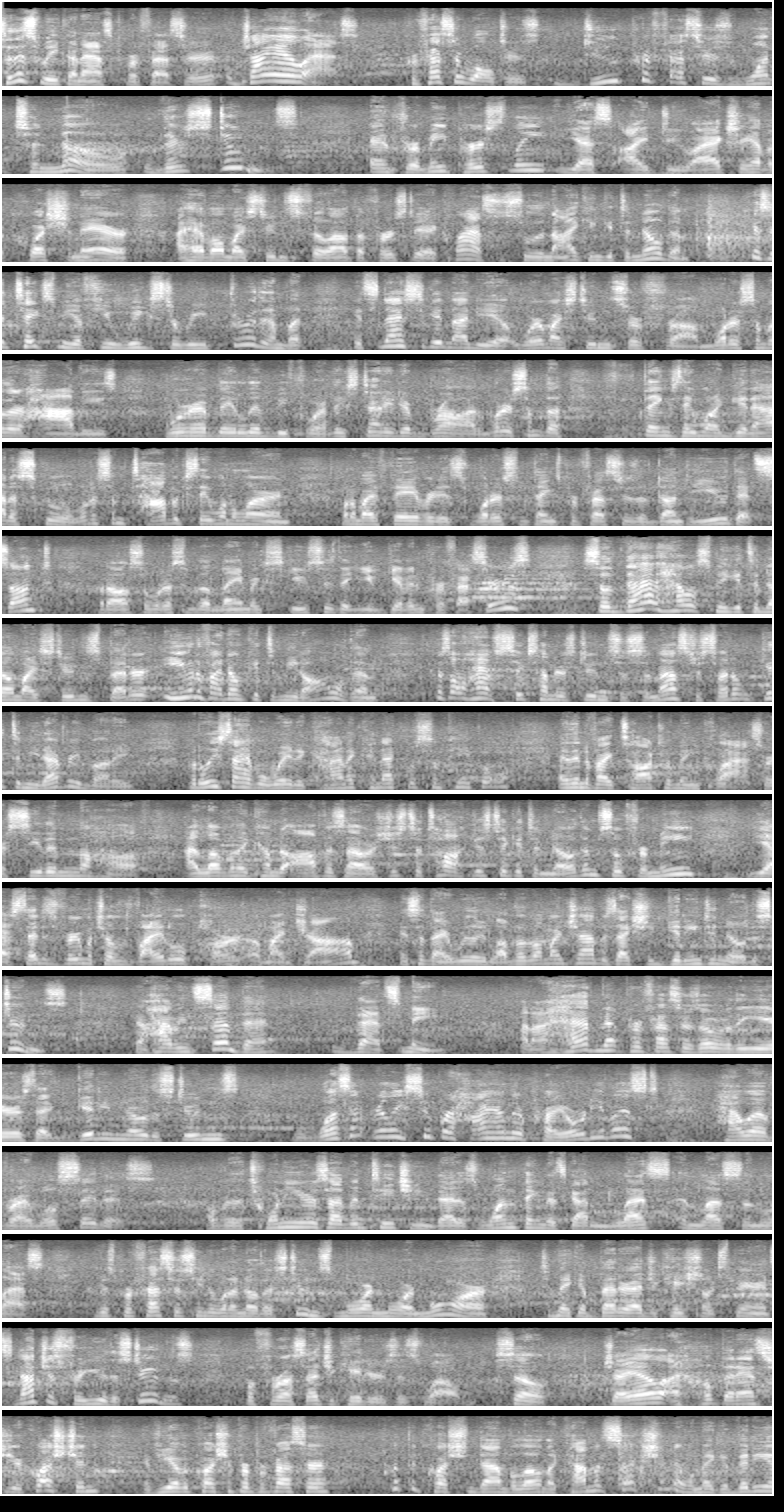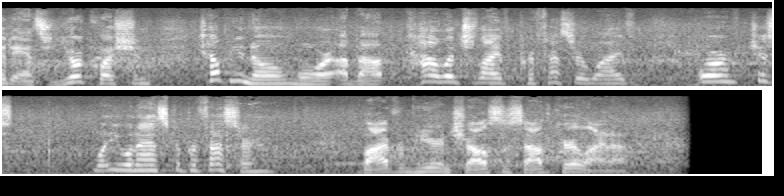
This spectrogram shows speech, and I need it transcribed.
So this week on Ask a Professor, Jael asks, Professor Wolters, do professors want to know their students? And for me personally, yes, I do. I actually have a questionnaire I have all my students fill out the first day of class so then I can get to know them. Because it takes me a few weeks to read through them, but it's nice to get an idea where my students are from, what are some of their hobbies, where have they lived before, have they studied abroad, what are some of the things they want to get out of school, what are some topics they want to learn. One of my favorite is what are some things professors have done to you that sucked, but also what are some of the lame excuses that you've given professors. So that helps me get to know my students better, even if I don't get to meet all of them, because I'll have 600 students a semester, so I don't get to meet everybody, but at least I have a way to kind of connect with some people. And then if I talk to them in class or I see them in the hall, I love when they come to office hours just to talk, just to get to know them. So for me, yes, that is very much a vital part of my job and something I really love about my job is actually getting to know the students. Now, having said that, that's me. And I have met professors over the years that getting to know the students wasn't really super high on their priority list. However, I will say this over the 20 years I've been teaching, that is one thing that's gotten less and less and less because professors seem to want to know their students more and more and more to make a better educational experience, not just for you, the students, but for us educators as well. So, Jael, I hope that answers your question. If you have a question for Professor, put the question down below in the comments section and we'll make a video to answer your question to help you know more about college life, professor life, or just what you want to ask a professor. Bye from here in Charleston, South Carolina.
